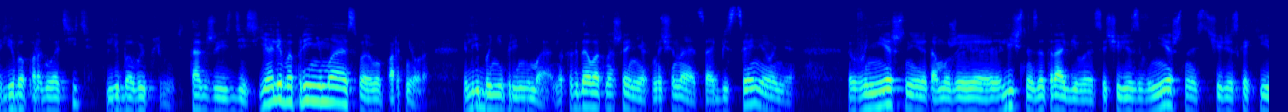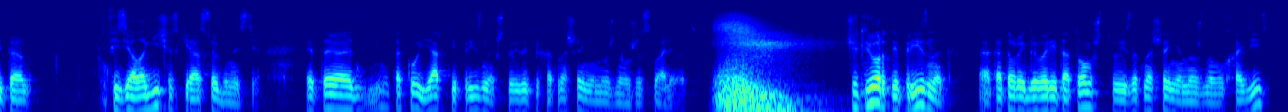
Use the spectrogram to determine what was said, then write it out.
либо проглотить, либо выплюнуть. Так же и здесь. Я либо принимаю своего партнера, либо не принимаю. Но когда в отношениях начинается обесценивание, внешнее, там уже личность затрагивается через внешность, через какие-то физиологические особенности, это ну, такой яркий признак, что из этих отношений нужно уже сваливать. Четвертый признак, э, который говорит о том, что из отношений нужно уходить,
